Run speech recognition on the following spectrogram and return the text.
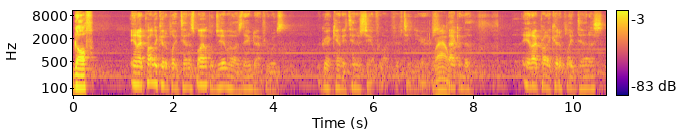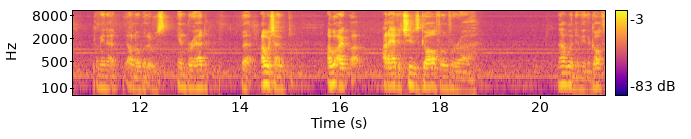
Golf. And I probably could have played tennis. My uncle Jim, who I was named after, was the Grant County tennis champ for like 15 years. Wow. Back in the, and I probably could have played tennis. I mean, I, I don't know whether it was inbred, but I wish I, I, I, I'd have had to choose golf over. Uh, no, I wouldn't have either. Golf,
